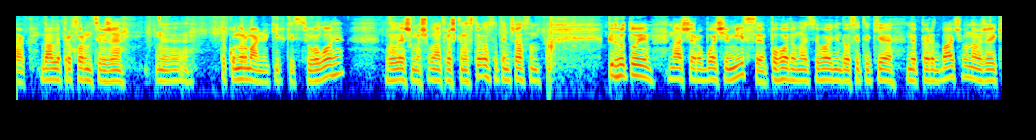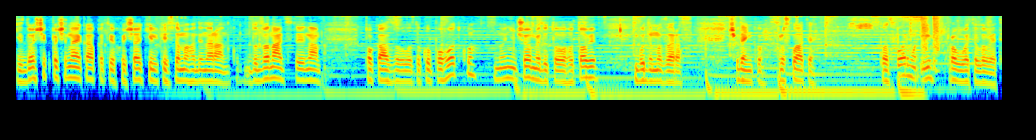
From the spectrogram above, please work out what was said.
Так, дали прикормці вже е, таку нормальну кількість вологи. Залишимо, щоб вона трошки настоялася. Тим часом підготуємо наше робоче місце. Погода в нас сьогодні досить таке непередбачувана, вже якийсь дощик починає капати, хоча тільки 7 година ранку. До 12 нам показувало таку погодку. Ну нічого, ми до того готові. Будемо зараз швиденько розклати платформу і пробувати ловити.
